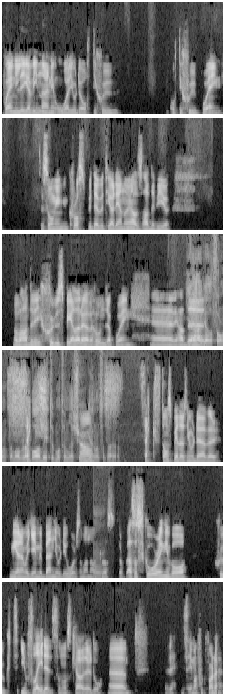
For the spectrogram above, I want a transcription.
poängligavinnaren i år gjorde 87 87 poäng. Säsongen Crosby debuterade i NHL så hade vi ju vad hade vi? Sju spelare över 100 poäng. Eh, vi hade... Jäger och Thornton var väl en bra bit upp mot 120 ja, eller något sånt där. 16 spelare som gjorde över mer än vad Jamie Benn gjorde i år som vann Outcross. Mm. Alltså scoringen var sjukt inflated som de kallade det då. Eh, det säger man fortfarande.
